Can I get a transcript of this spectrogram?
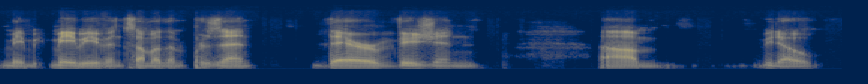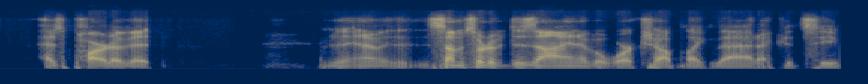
maybe maybe even some of them present their vision, um, you know, as part of it. You know, some sort of design of a workshop like that, I could see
